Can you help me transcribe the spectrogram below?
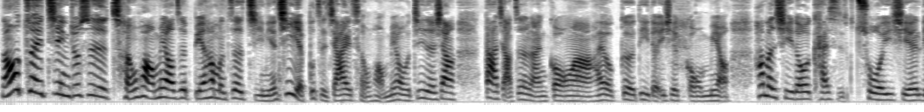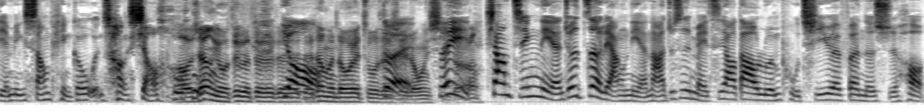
然后最近就是城隍庙这边，他们这几年其实也不止嘉义城隍庙，我记得像大甲镇澜宫啊，还有各地的一些宫庙，他们其实都会开始做一些联名商品跟文创小物，好像有这个，对对对，有对，他们都会做这些东西。所以像今年就是这两年啊，就是每次要到轮普七月份的时候，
